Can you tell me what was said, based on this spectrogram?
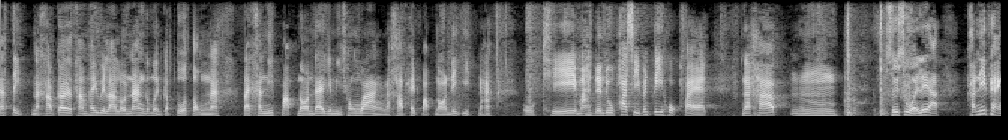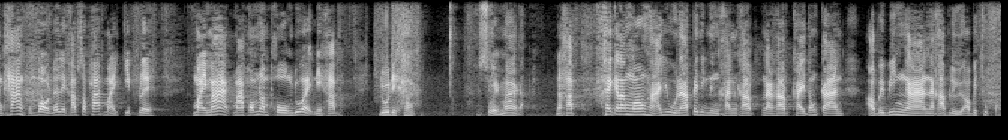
นะติดนะครับ ก็จะทำให้เวลาเรานั่งก็เหมือนกับตัวตรงนะ แต่คันนี้ปรับนอนได้ยังมีช่องว่างนะครับ ให้ปรับนอนได้อีกนะ โอเค มาเดินดูภาษีเป็นปี 68 นะครับอืมสวยๆเลยอะคันนี้แผงข้างผมบอกได้เลยครับ สภาพใหม่กิฟเลย ใหม่มากมาพร้อมลำโพงด้วยนี่ครับ ดูดิครับ สวยมากอะนะครับ ใครกำลังมองหาอยู่นะ เป็นอีกหนึ่งคันครับนะครับ ใครต้องการเอาไปวิ่งงานนะครับ หรือเอาไปทุกข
